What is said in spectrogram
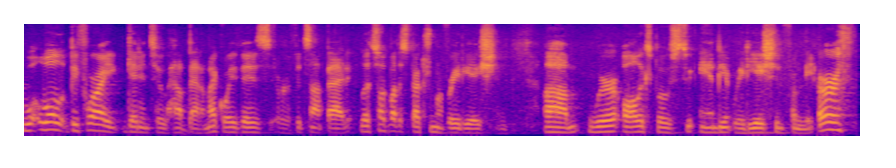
well, before I get into how bad a microwave is or if it's not bad, let's talk about the spectrum of radiation. Um, we're all exposed to ambient radiation from the Earth,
